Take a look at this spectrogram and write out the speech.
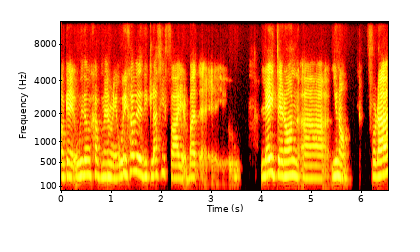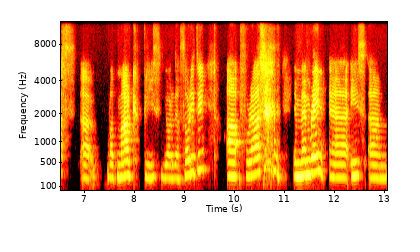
Okay, we don't have memory. We have the declassifier, but uh, later on, uh, you know, for us, uh, but Mark, please, you are the authority. Uh, for us, a membrane uh, is um,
